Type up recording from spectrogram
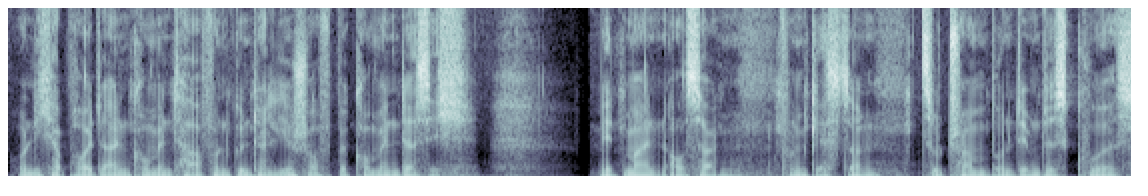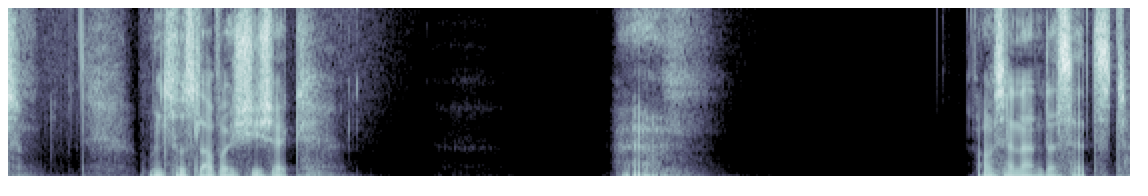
Und ich habe heute einen Kommentar von Günter Lierschow bekommen, der sich mit meinen Aussagen von gestern zu Trump und dem Diskurs und zu Slavoj Žižek äh, auseinandersetzt.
